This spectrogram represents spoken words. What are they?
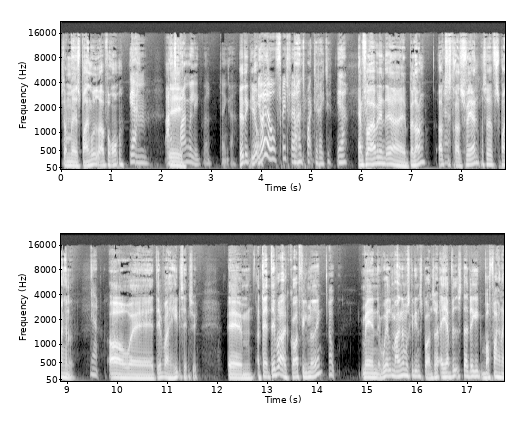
som øh, sprang ud op for rummet? Ja. Mm. Ej, han Øh. sprang vel ikke, vel, tænker jeg. Er det, jo. Jo, jo, frit fald. Nå, han sprang det rigtigt. Ja. Han fløj op i den der øh, ballon, op ja. Til stratosfæren, og så sprang han ned. Ja. Og øh, det var helt sindssygt. Øhm, og det, det var godt filmet, ikke? Jo. Men Will mangler måske lige en sponsor, og jeg ved stadigvæk ikke, hvorfor han har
